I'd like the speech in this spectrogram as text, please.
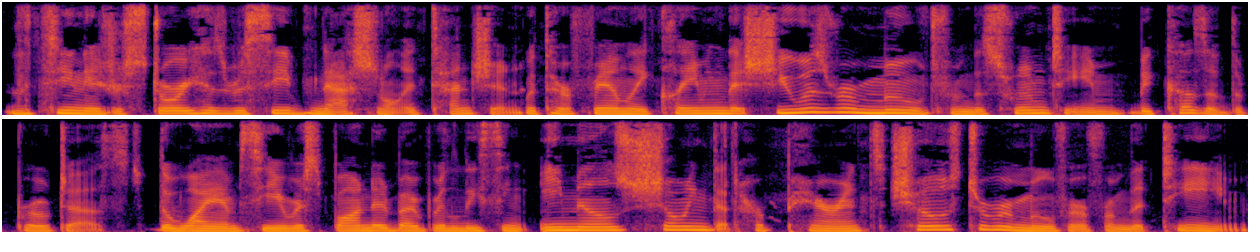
The teenager's story has received national attention, with her family claiming that she was removed from the swim team because of the protest. The YMCA responded by releasing emails showing that her parents chose to remove her from the team.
